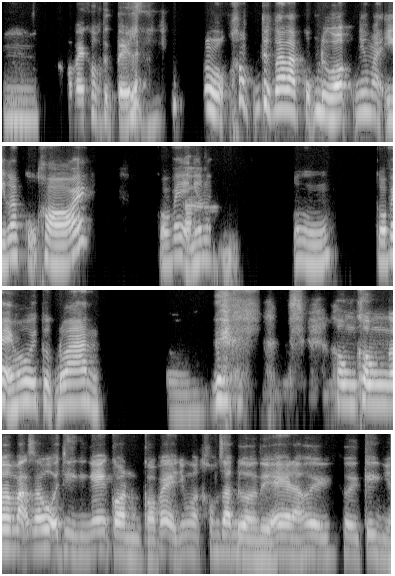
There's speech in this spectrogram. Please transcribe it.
Ừ. Ừ. có vẻ không thực tế lắm Ừ, không thực ra là cũng được nhưng mà ý là cũng khó ấy. Có vẻ À. như là ừ, có vẻ hơi cực đoan. Ừ. không không ờ, mạng xã hội thì nghe còn có vẻ nhưng mà không ra đường thì e là hơi hơi kinh nhỉ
